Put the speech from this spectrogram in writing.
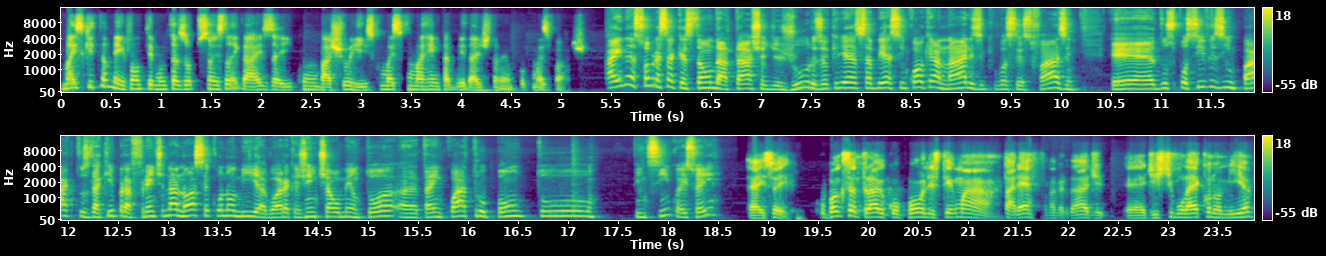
mas que também vão ter muitas opções legais aí com baixo risco, mas com uma rentabilidade também um pouco mais baixa. Ainda sobre essa questão da taxa de juros, eu queria saber assim qual é a análise que vocês fazem é, dos possíveis impactos daqui para frente na nossa economia, agora que a gente aumentou, está uh, em 4,25, é isso aí? É isso aí. O Banco Central e o Copom, eles têm uma tarefa, na verdade, é, de estimular a economia,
